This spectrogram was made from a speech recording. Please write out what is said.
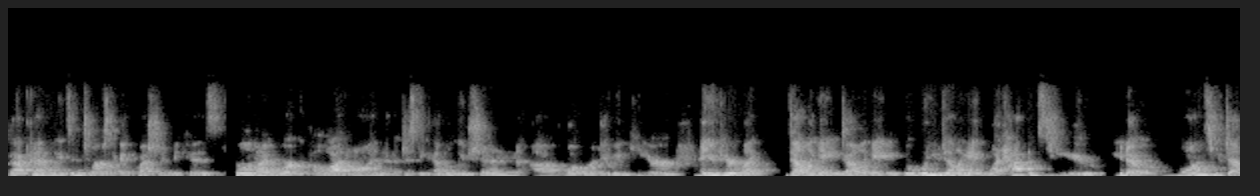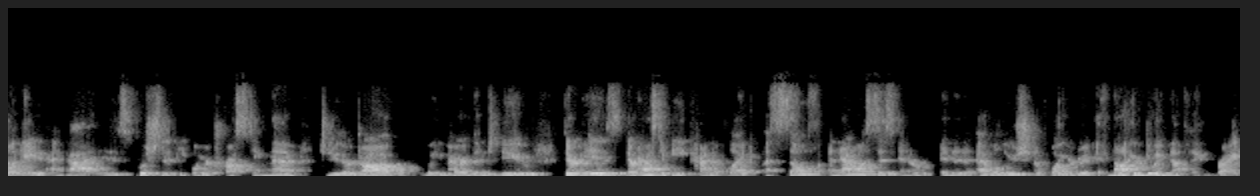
that kind of leads into our second question because Hill and I work a lot on just the evolution of what we're doing here. And you hear like delegate, delegate, but when you delegate, what happens to you? You know, once you delegate and that is pushed to the people, you're trusting them to do their job, what you hired them to do. There is, there has to be kind of like a self analysis and, and, an evolution of what you're doing. If not, you're doing nothing, right?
